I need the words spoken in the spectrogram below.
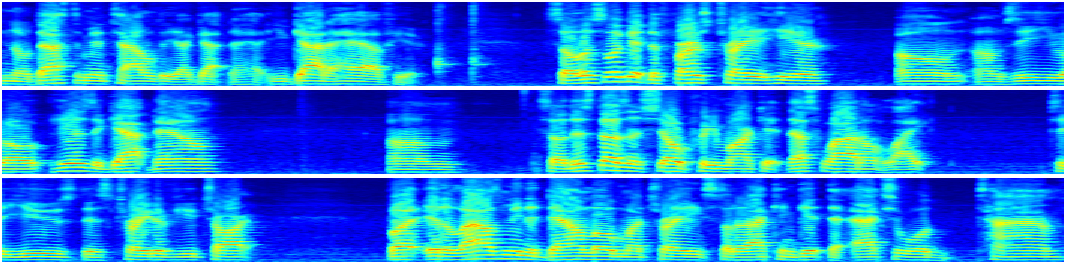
know, that's the mentality I got to have. You got to have here. So let's look at the first trade here on um, ZUO. Here's the gap down. Um, so this doesn't show pre-market. That's why I don't like to use this trader view chart but it allows me to download my trades so that I can get the actual time,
